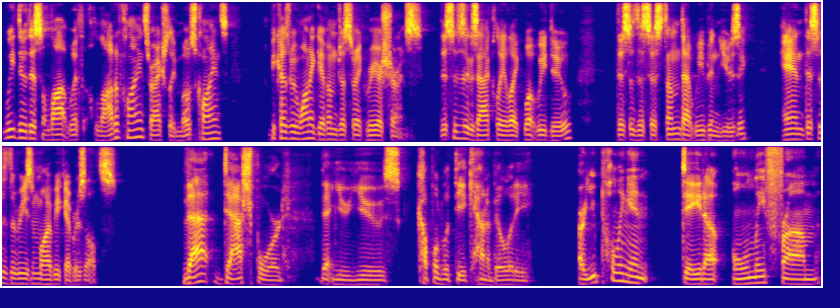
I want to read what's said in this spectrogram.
We do this a lot with a lot of clients, or actually most clients, because we want to give them just like reassurance. This is exactly like what we do. This is the system that we've been using, and this is the reason why we get results. That dashboard that you use, coupled with the accountability, are you pulling in data only from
